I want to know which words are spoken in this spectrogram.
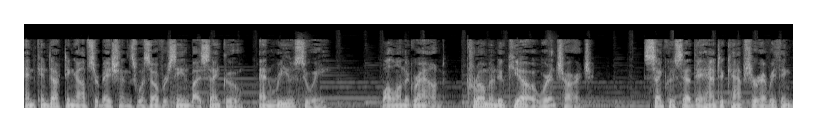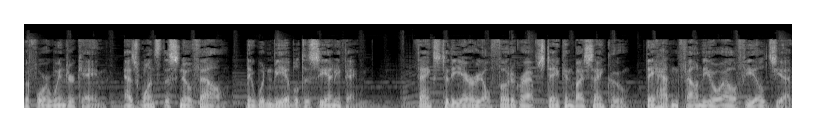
and conducting observations was overseen by Senku and Ryusui. While on the ground, Chrome and Ukyo were in charge. Senku said they had to capture everything before winter came, as once the snow fell, they wouldn't be able to see anything. Thanks to the aerial photographs taken by Senku, they hadn't found the oil fields yet,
